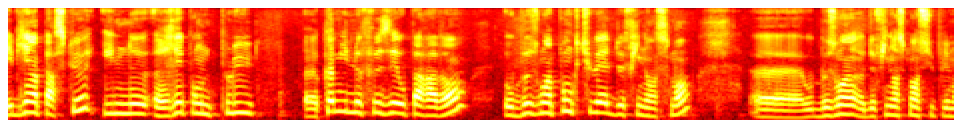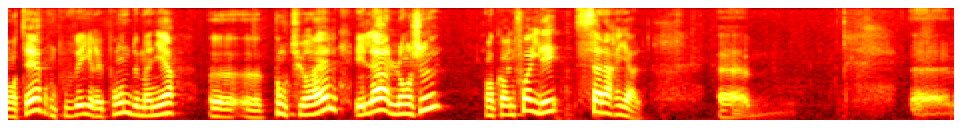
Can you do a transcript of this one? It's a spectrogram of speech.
Eh bien parce qu'ils ne répondent plus, euh, comme ils le faisaient auparavant, aux besoins ponctuels de financement, euh, aux besoins de financement supplémentaire. On pouvait y répondre de manière euh, ponctuelle. Et là, l'enjeu, encore une fois, il est salarial. Euh,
